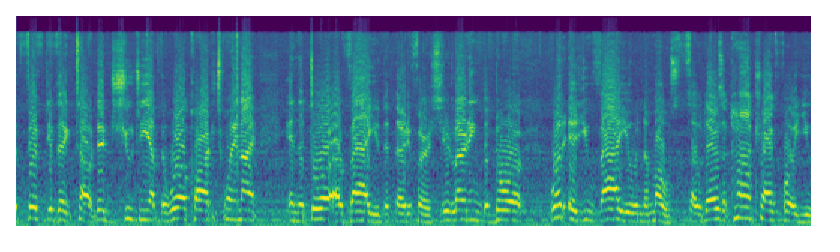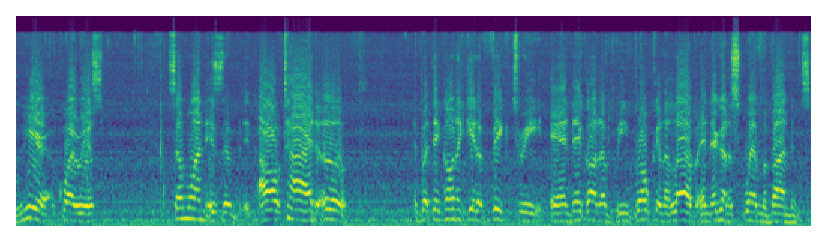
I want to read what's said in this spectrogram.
The 50th, they talk, they're shooting up the world card. The 29th, in the door of value, the 31st. You're learning the door, what is you valuing the most. So there's a contract for you here, Aquarius. Someone is uh, all tied up, but they're going to get a victory and they're going to be broken in love and they're going to swim abundance.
